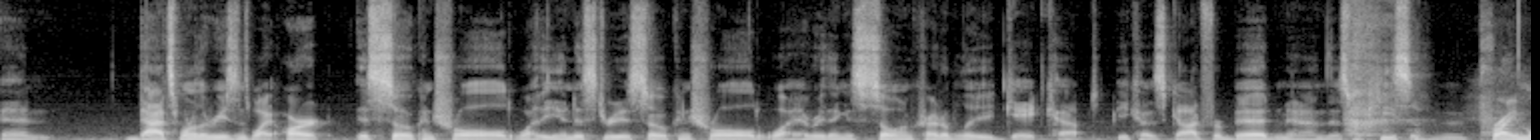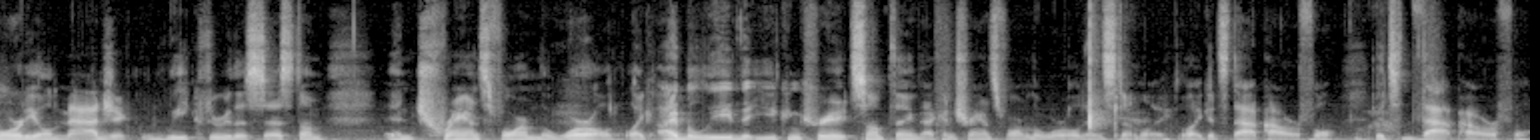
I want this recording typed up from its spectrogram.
And that's one of the reasons why art is so controlled, why the industry is so controlled, why everything is so incredibly gate kept. Because God forbid, man, this piece of primordial magic leak through the system and transform the world. Like I believe that you can create something that can transform the world instantly. Like it's that powerful. It's that powerful.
